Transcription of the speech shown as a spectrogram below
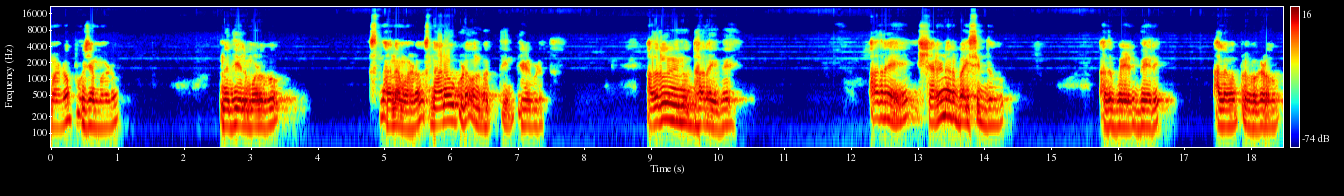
ಮಾಡು, ಪೂಜೆ ಮಾಡು, ನದಿಯಲ್ಲಿ ಮುಳುಗು, ಸ್ನಾನ ಮಾಡು, ಸ್ನಾನವೂ ಕೂಡ ಒಂದು ಭಕ್ತಿ ಅಂತ ಹೇಳ್ಬಿಡುತ್ತೆ. ಅದರಲ್ಲೂ ನಿನ್ನ ಉದ್ಧಾರ ಇದೆ. ಆದರೆ ಶರಣರು ಬಯಸಿದ್ದು ಅದು ಬೇರೆ ಬೇರೆ. ಹಲವು ಪ್ರಭುಗಳು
